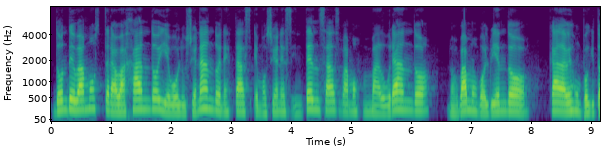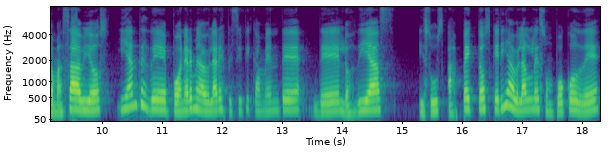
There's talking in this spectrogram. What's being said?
donde vamos trabajando y evolucionando en estas emociones intensas, vamos madurando, nos vamos volviendo cada vez un poquito más sabios. Y antes de ponerme a hablar específicamente de los días y sus aspectos, quería hablarles un poco de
